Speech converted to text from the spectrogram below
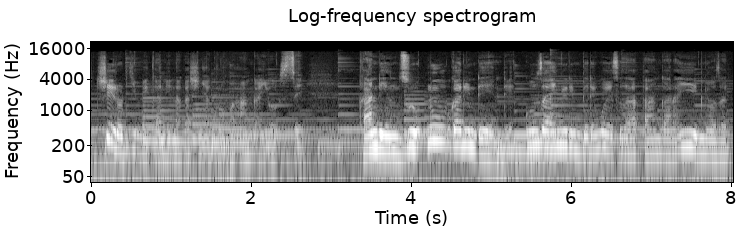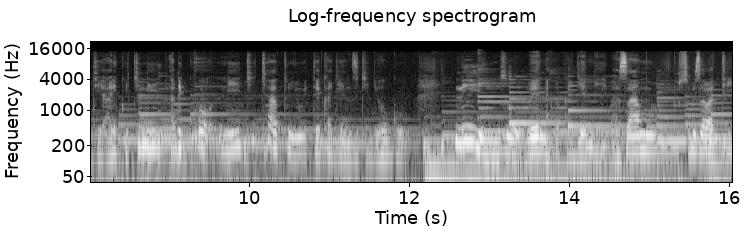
iciro ry'imigani n'agashinyaguro mu mahanga yose. Kandi iyi nzu nubwo ari ndende uzayinyura imbere wese azatangara yimyoza ati ariko iki ni ariko ni iki cyatumye uwiteka agenza iki gihugu? N'iyi nzu bene aka kageni bazamusubiza bati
